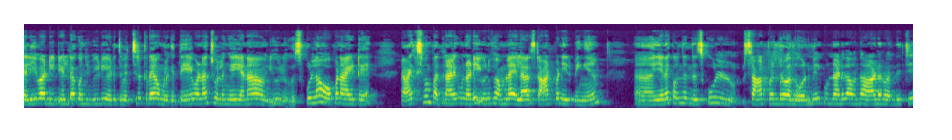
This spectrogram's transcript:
தெளிவாக டீட்டெயில்டாக கொஞ்சம் வீடியோ எடுத்து வச்சுருக்கிறேன். உங்களுக்கு தேவைன்னா சொல்லுங்கள் ஏன்னா யூ ஸ்கூல்லாம் ஓப்பன் ஆகிட்டு மேக்ஸிமம் பத்து நாளைக்கு முன்னாடி யூனிஃபார்ம்லாம் எல்லோரும் ஸ்டார்ட் பண்ணியிருப்பீங்க எனக்கு வந்து இந்த ஸ்கூல் ஸ்டார்ட் பண்ணுற அந்த ஒன் வீக் முன்னாடி தான் வந்து ஆர்டர் வந்துச்சு.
